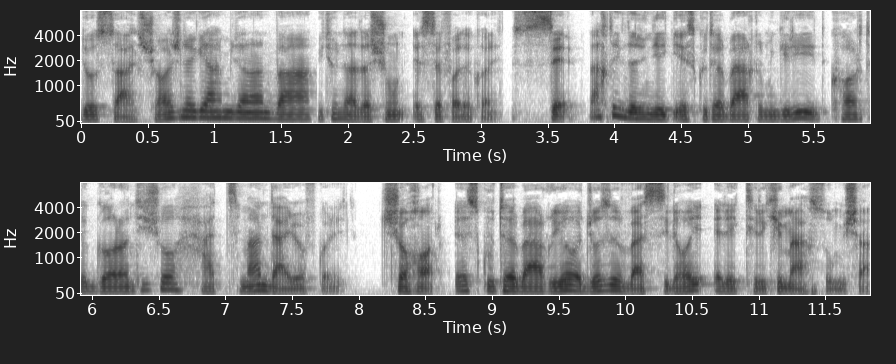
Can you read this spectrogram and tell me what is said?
دو ساعت شارژ نگه میدارن و می‌تونید ازشون استفاده کنید. سه وقتی دارین یک اسکوتر برقی می‌گیرید کارت گارانتیشو حتما دریافت کنید. چهار. اسکوتر برقی ها جز وسیله های الکتریکی محسوب میشن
